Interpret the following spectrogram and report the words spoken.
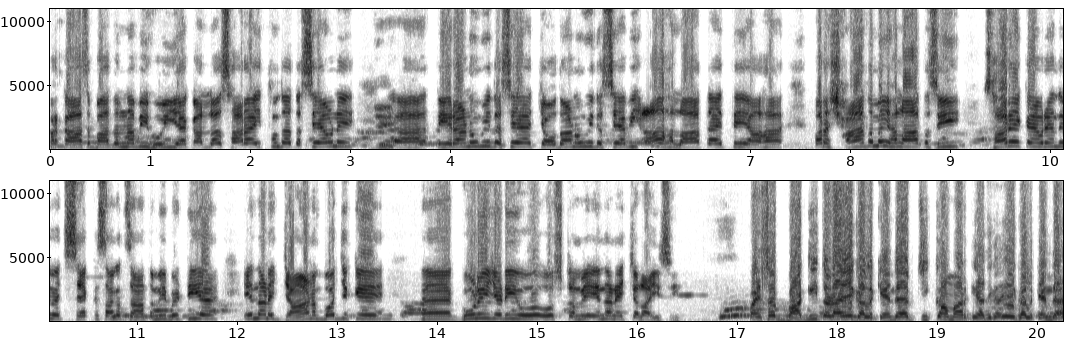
ਪ੍ਰਕਾਸ਼ ਬਾਦਲ ਨਾਲ ਵੀ ਹੋਈ ਹੈ ਗੱਲ। ਸਾਰਾ ਇੱਥੋਂ ਦਾ ਦੱਸਿਆ ਉਹਨੇ। ਅ, 13 ਨੂੰ ਵੀ ਦੱਸਿਆ 14 ਨੂੰ ਵੀ ਦੱਸਿਆ ਵੀ ਆਹ ਹਾਲਾਤ ਹੈ ਇੱਥੇ ਆਹ। ਪਰ ਸ਼ਾਂਤਮਈ ਹਾਲਾਤ ਸੀ। ਸਾਰੇ ਕੈਮਰਿਆਂ ਦੇ ਵਿੱਚ ਸਿੱਖ ਸੰਗਤ ਸ਼ਾਂਤਮਈ ਬੈਠੀ ਹੈ। ਇਹਨਾਂ ਨੇ ਜਾਣ ਬੁੱਝ ਕੇ ਗੋਲੀ ਜਿਹੜੀ ਉਹ ਉਸ ਸਮੇਂ ਇਹਨਾਂ ਨੇ ਚਲਾਈ ਸੀ। ਭਾਈ ਸਾਹਿਬ ਬਾਗੀ ਤੜਾ ਇਹ ਗੱਲ ਕਹਿੰਦਾ ਚੀਕਾਂ ਮਾਰ ਕੇ ਅੱਜ ਕੱਲ੍ਹ ਇਹ ਗੱਲ ਕਹਿੰਦਾ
